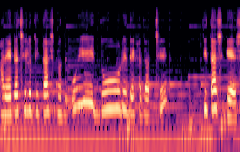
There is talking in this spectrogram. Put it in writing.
আর এটা ছিল তিতাস নদী। ওই দূরে দেখা যাচ্ছে তিতাস গ্যাস।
